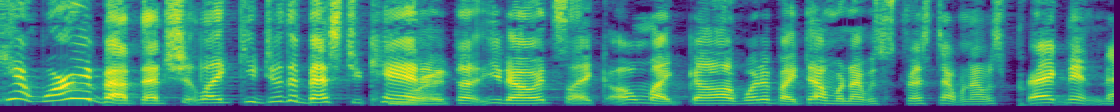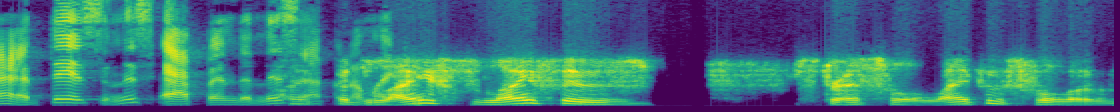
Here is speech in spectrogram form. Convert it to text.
can't worry about that shit. Like you do the best you can. Right. And, you know, it's like, oh my God, what have I done when I was stressed out when I was pregnant and I had this and this happened and this happened. But life, like, life is stressful. Life is full of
